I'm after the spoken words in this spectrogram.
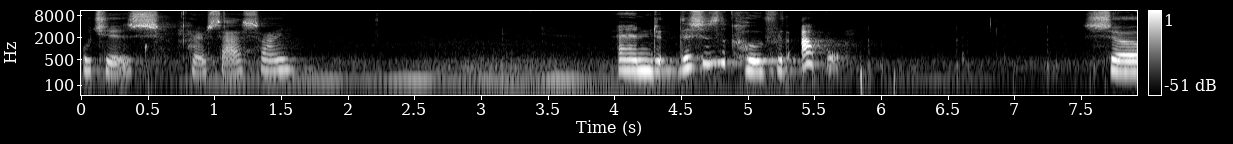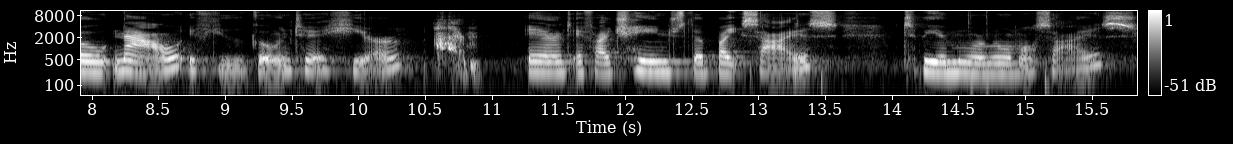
which is kind of satisfying. And this is the code for the apple. So now if you go into here, and if I change the bite size to be a more normal size,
